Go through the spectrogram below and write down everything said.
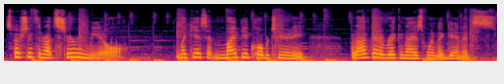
Especially if they're not serving me at all. I'm like, yes, it might be a cool opportunity, but I've got to recognize when again it's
